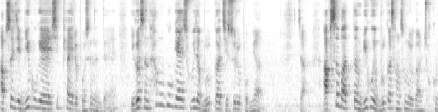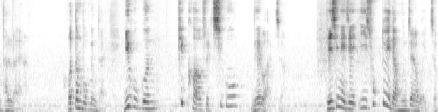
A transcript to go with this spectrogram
앞서 이제 미국의 CPI를 보셨는데 이것은 한국의 소비자 물가 지수를 보면 자 앞서 봤던 미국의 물가 상승률과는 조금 달라요. 어떤 부분이다 미국은 피크아웃을 치고 내려왔죠. 대신에 이제 이 속도에 대한 문제라고 했죠.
